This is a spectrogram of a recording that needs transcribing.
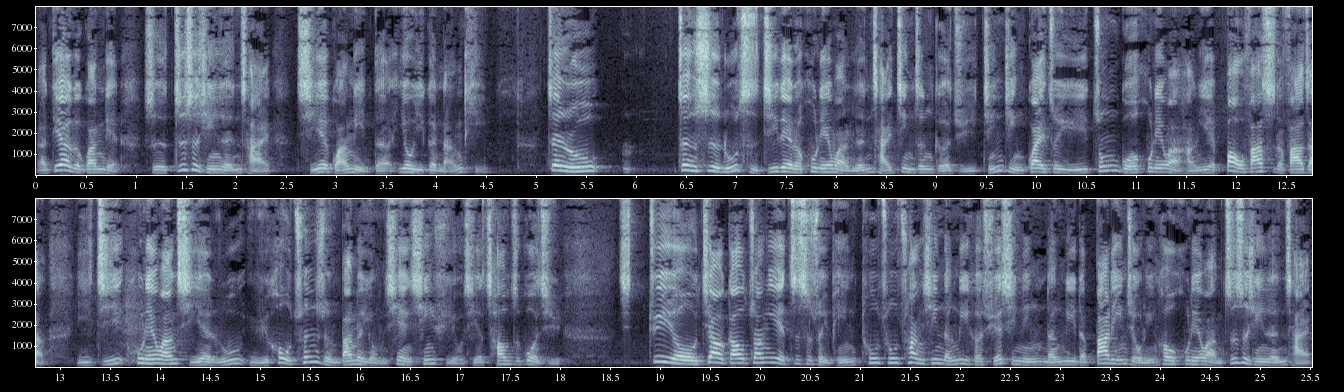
那第二个观点是知识型人才企业管理的又一个难题，正如。正是如此激烈的互联网人才竞争格局，仅仅怪罪于中国互联网行业爆发式的发展，以及互联网企业如雨后春笋般的涌现，兴许有些操之过急。具有较高专业知识水平、突出创新能力和学习能能力的八零九零后互联网知识型人才，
